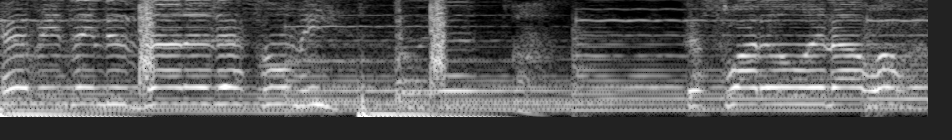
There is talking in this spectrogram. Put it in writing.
Everything designer, that's on me. Uh, that's why when I walk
